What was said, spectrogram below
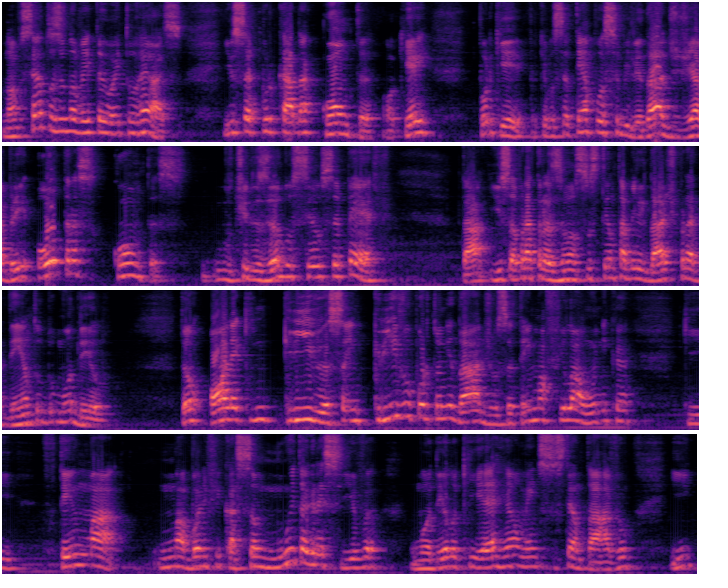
998 reais. Isso é por cada conta, ok? Por quê? Porque você tem a possibilidade de abrir outras contas utilizando o seu CPF. Tá? Isso é para trazer uma sustentabilidade para dentro do modelo. Então, olha que incrível, essa incrível oportunidade. Você tem uma fila única que tem uma uma bonificação muito agressiva, um modelo que é realmente sustentável e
